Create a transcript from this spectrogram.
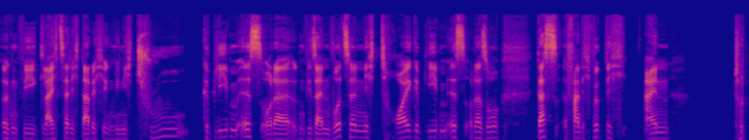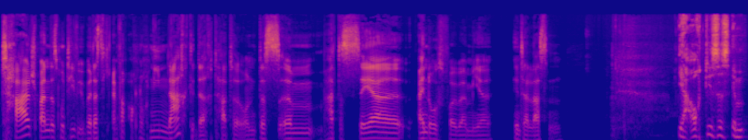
irgendwie gleichzeitig dadurch irgendwie nicht true geblieben ist oder irgendwie seinen Wurzeln nicht treu geblieben ist oder so. Das fand ich wirklich ein total spannendes Motiv, über das ich einfach auch noch nie nachgedacht hatte und das ähm, hat das sehr eindrucksvoll bei mir hinterlassen. Ja, auch dieses im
